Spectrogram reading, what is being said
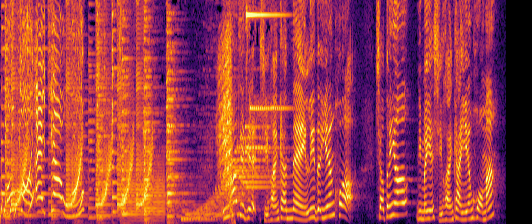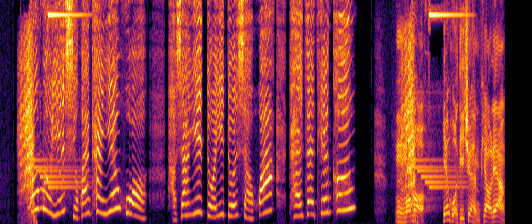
我爱跳舞。樱花姐姐喜欢看美丽的烟火，小朋友，你们也喜欢看烟火吗？默默也喜欢看烟火，好像一朵一朵小花开在天空。嗯，默默，烟火的确很漂亮，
